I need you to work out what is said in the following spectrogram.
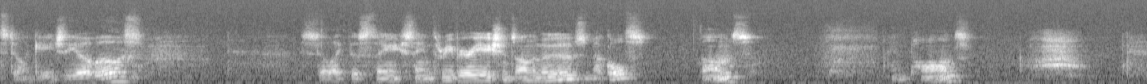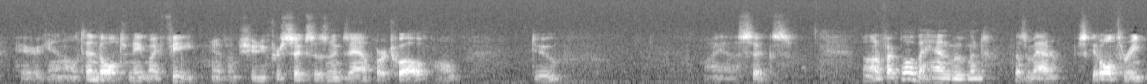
still engage the elbows. Still like this thing, same three variations on the moves, knuckles, thumbs, and palms. Here again, I'll tend to alternate my feet. If I'm shooting for 6 as an example, or 12, I'll do my uh, 6. If I blow the hand movement, doesn't matter. Just get all three.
